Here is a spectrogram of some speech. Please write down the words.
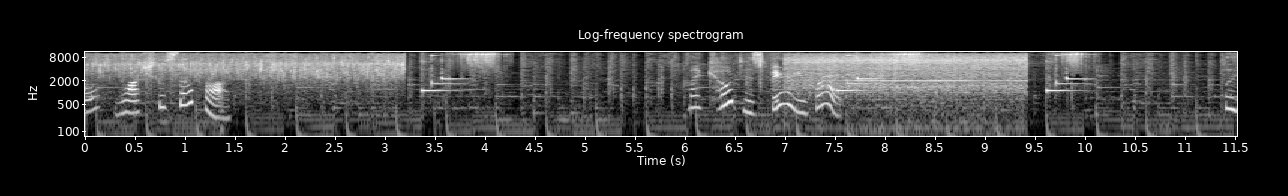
Now, wash the soap off. My coat is very wet. Will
